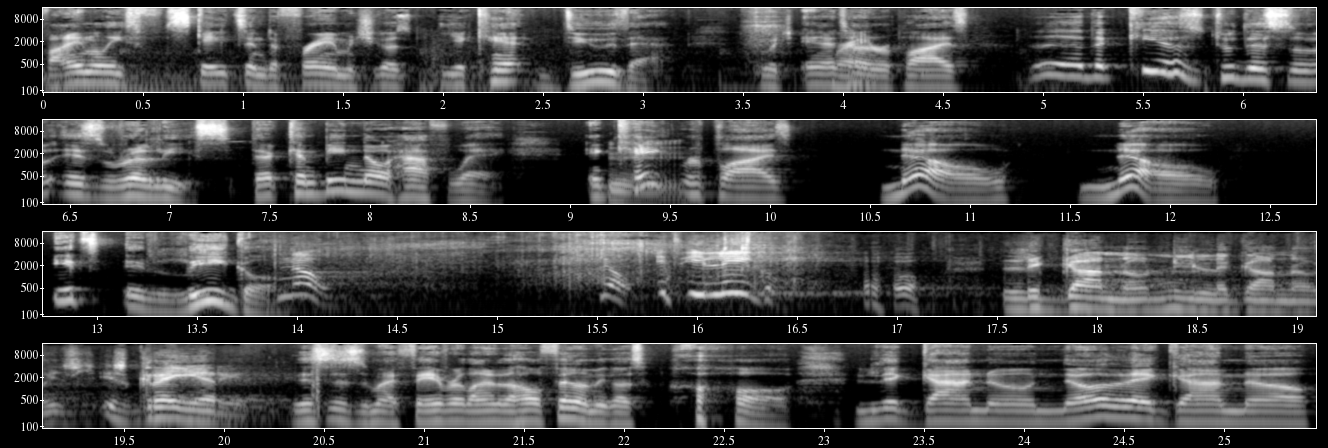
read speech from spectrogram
finally skates into frame and she goes, You can't do that. To which Anton Right. replies, "Uh, The key is to this is release. There can be no halfway. And Hmm. Kate replies, No, no, it's illegal. No. No, it's illegal. Legano, ni legano. It's, it's gray area. This is my favorite line of the whole film. He goes, Oh, legano, no legano.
